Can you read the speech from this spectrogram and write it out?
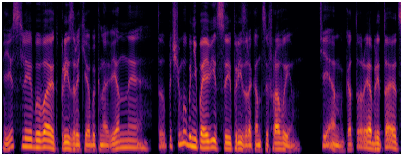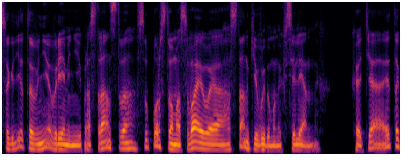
Если бывают призраки обыкновенные, то почему бы не появиться и призраком цифровым? Тем, которые обретаются где-то вне времени и пространства, с упорством осваивая останки выдуманных вселенных. Хотя это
